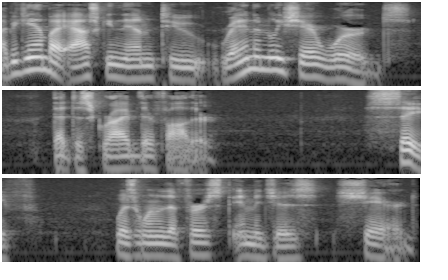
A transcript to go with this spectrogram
I began by asking them to randomly share words that described their father. Safe was one of the first images shared.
